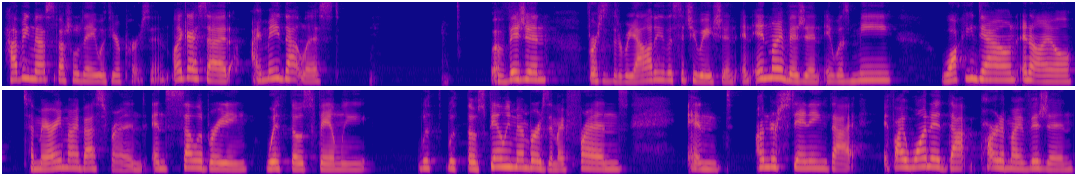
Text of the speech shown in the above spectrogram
having that special day with your person. Like I said, I made that list of vision versus the reality of the situation. And in my vision, it was me walking down an aisle to marry my best friend and celebrating with those family with with those family members and my friends and understanding that if I wanted that part of my vision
